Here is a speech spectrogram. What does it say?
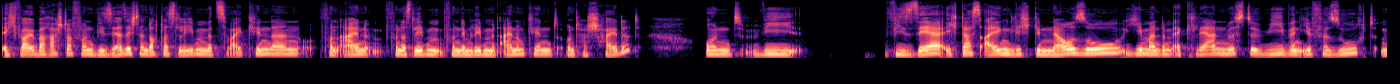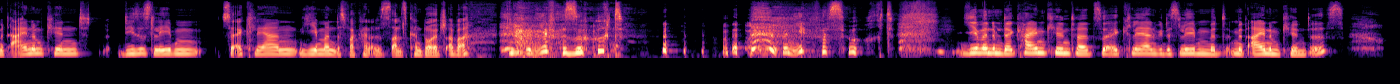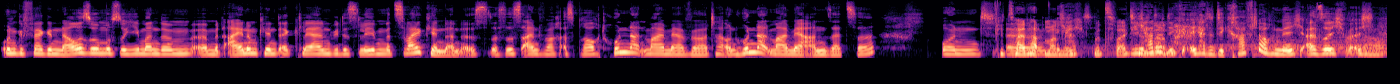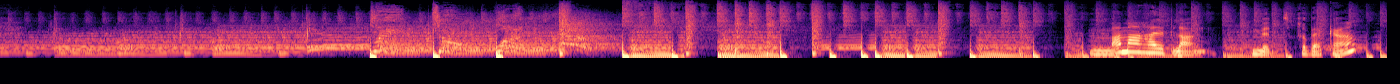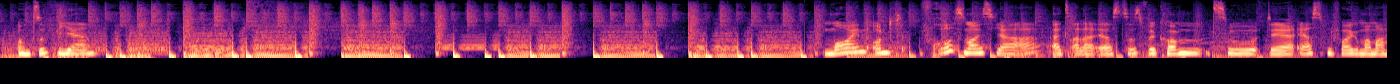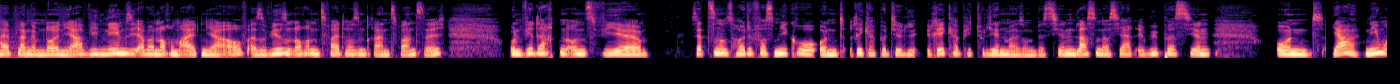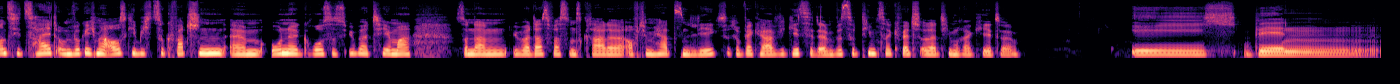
ich war überrascht davon, wie sehr sich dann doch das Leben mit zwei Kindern von einem, von das Leben, von dem Leben mit einem Kind unterscheidet und wie wie sehr ich das eigentlich genauso jemandem erklären müsste, wie wenn ihr versucht, mit einem Kind dieses Leben zu erklären, jemand, das war kein, das ist alles kein Deutsch, aber wenn ihr versucht, wenn ihr versucht, jemandem, der kein Kind hat, zu erklären, wie das Leben mit, mit einem Kind ist. Ungefähr genauso musst du jemandem äh, mit einem Kind erklären, wie das Leben mit zwei Kindern ist. Das ist einfach, es braucht hundertmal mehr Wörter und hundertmal mehr Ansätze. Und, die Zeit ähm, hat man nicht hatte, mit zwei Kindern. Ich hatte, die, ich hatte die Kraft auch nicht. Also ich, ich ja. Mama halblang mit Rebecca und Sophia. Moin und frohes neues Jahr als allererstes. Willkommen zu der ersten Folge Mama halblang im neuen Jahr. Wir nehmen sie aber noch im alten Jahr auf. Also wir sind noch in 2023 und wir dachten uns, wir setzen uns heute vors Mikro und rekapitulieren mal so ein bisschen, lassen das Jahr Revue passieren und ja, nehmen uns die Zeit, um wirklich mal ausgiebig zu quatschen, ähm, ohne großes Überthema, sondern über das, was uns gerade auf dem Herzen liegt. Rebecca, wie geht's dir denn? Bist du Team Zerquetscht oder Team Rakete? Ich bin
